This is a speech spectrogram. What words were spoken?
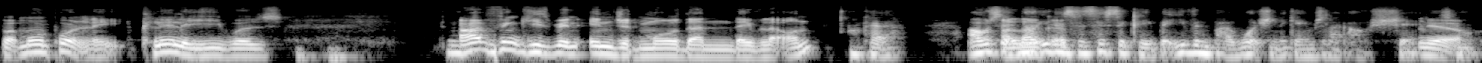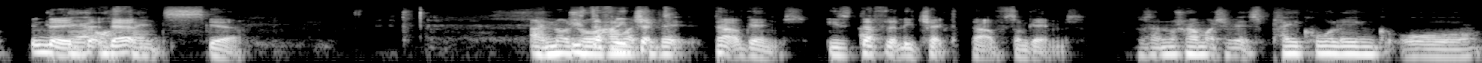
but more importantly, clearly he was. I think he's been injured more than they've let on. Okay. I would say I not even it. statistically, but even by watching the games, you're like, oh shit. Yeah. Not, They- their they- offense. yeah, I'm not he's sure how definitely much of checked it. out of games. He's Uh, definitely checked out of some games. I'm not sure how much of it's play calling or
